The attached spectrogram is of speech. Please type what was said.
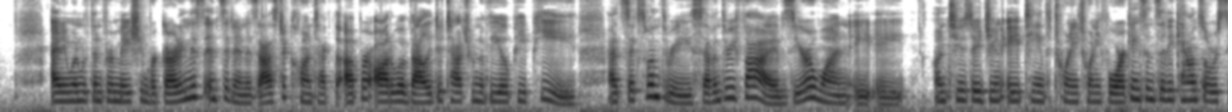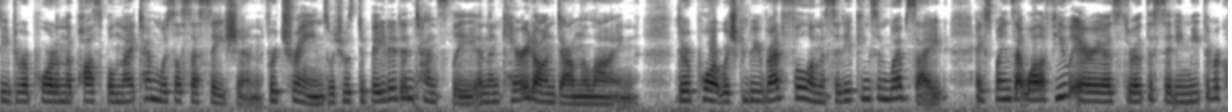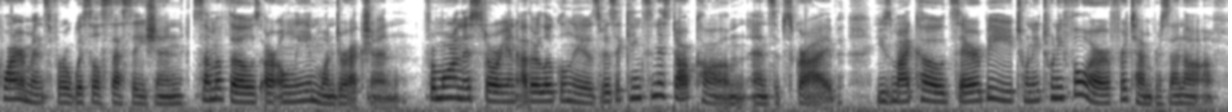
Anyone with information regarding this incident is asked to contact the Upper Ottawa Valley Detachment of the OPP at 613 735 0188. On Tuesday, June 18, 2024, Kingston City Council received a report on the possible nighttime whistle cessation for trains, which was debated intensely and then carried on down the line. The report, which can be read full on the City of Kingston website, explains that while a few areas throughout the city meet the requirements for a whistle cessation, some of those are only in one direction. For more on this story and other local news, visit kingstonist.com and subscribe. Use my code SarahB2024 for 10% off.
